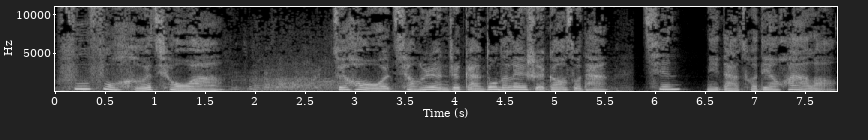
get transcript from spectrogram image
夫复何求啊！最后，我强忍着感动的泪水，告诉他：“亲，你打错电话了。”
